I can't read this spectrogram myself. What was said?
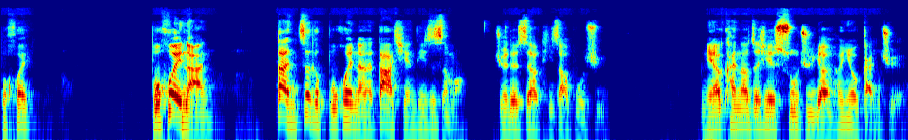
不会，不会难，但这个不会难的大前提是什么？绝对是要提早布局，你要看到这些数据要很有感觉，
